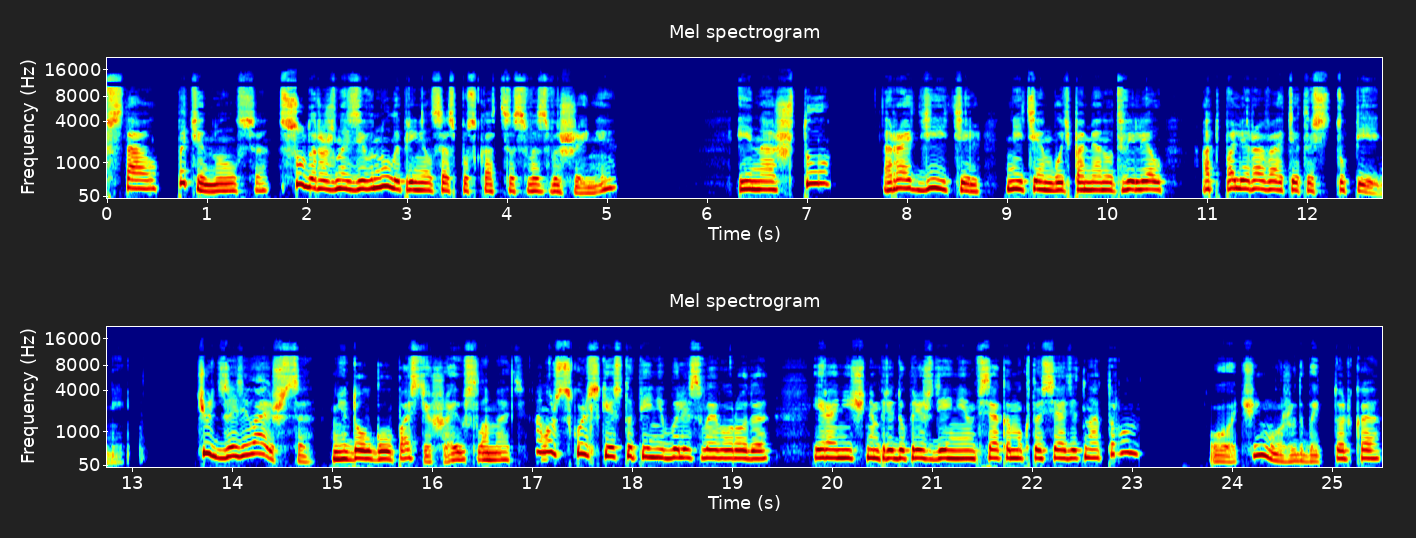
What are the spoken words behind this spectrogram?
Встал, потянулся, судорожно зевнул и принялся спускаться с возвышения. И на что родитель, не тем будь помянут, велел отполировать этой ступени? Чуть зазеваешься, недолго упасть и шею сломать. А может, скользкие ступени были своего рода ироничным предупреждением всякому, кто сядет на трон? Очень может быть, только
